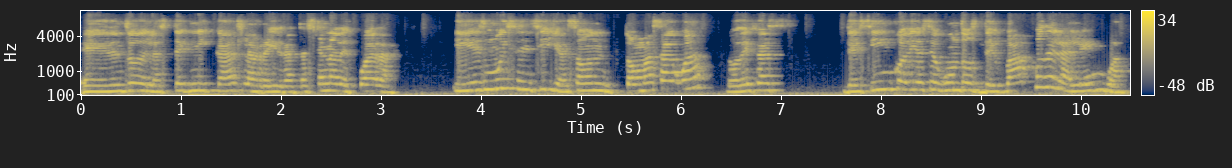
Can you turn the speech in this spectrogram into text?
eh, dentro de las técnicas la rehidratación adecuada. Y es muy sencilla. Son, tomas agua, lo dejas de 5 a 10 segundos debajo de la lengua.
